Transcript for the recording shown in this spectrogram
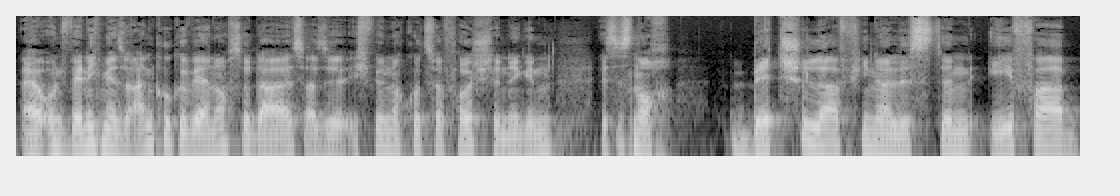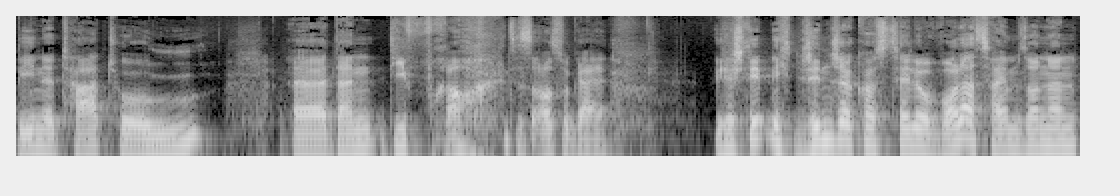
Äh, und wenn ich mir so angucke, wer noch so da ist, also ich will noch kurz vervollständigen, es ist noch Bachelor-Finalistin Eva Benetato, äh, dann die Frau, das ist auch so geil. Hier steht nicht Ginger Costello Wollersheim, sondern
